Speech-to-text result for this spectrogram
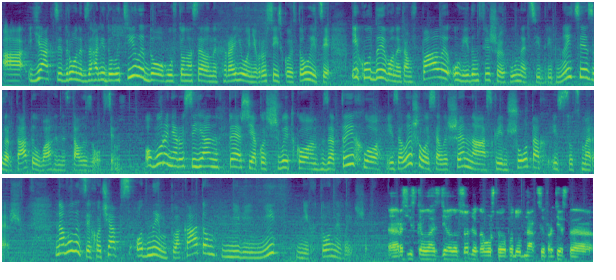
А як ці дрони взагалі долетіли до густонаселених районів російської столиці і куди вони там впали, у відомстві Шойгу на ці дрібниці звертати уваги не стали зовсім. Обурення росіян теж якось швидко затихло і залишилося лише на скріншотах із соцмереж. На вулиці, хоча б з одним плакатом ні війні ніхто не вийшов. Э, Российская власть сделала все для того, чтобы подобные акции протеста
